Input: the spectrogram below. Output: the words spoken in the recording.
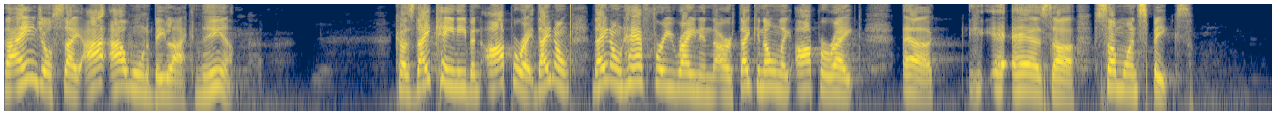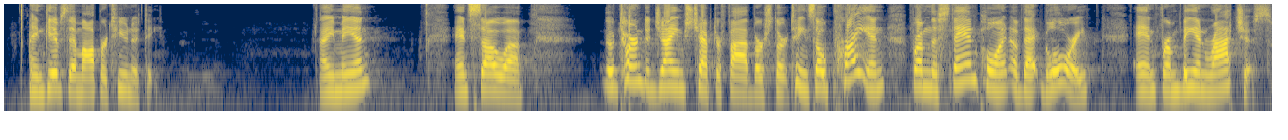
the angels say, I, I want to be like them. Because they can't even operate. They don't, they don't have free reign in the earth. They can only operate uh, as uh, someone speaks and gives them opportunity. Amen. And so, uh, turn to James chapter 5, verse 13. So, praying from the standpoint of that glory and from being righteous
